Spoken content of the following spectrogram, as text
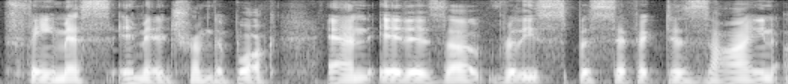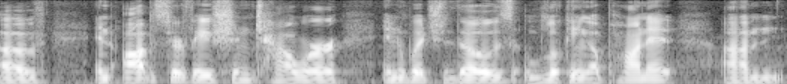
famous image from the book, and it is a really specific design of an observation tower in which those looking upon it um,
